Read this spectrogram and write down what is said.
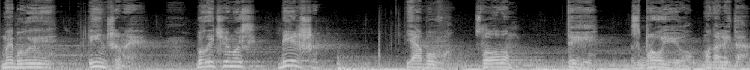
Ми були іншими, були чимось більшим. Я був словом, ти зброєю моноліта.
